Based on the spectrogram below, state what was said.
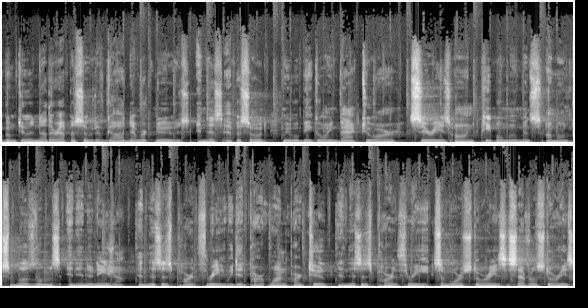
Welcome to another episode of God Network News. In this episode, we will be going back to our series on people movements amongst Muslims in Indonesia. And this is part three. We did part one, part two, and this is part three. Some more stories, several stories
